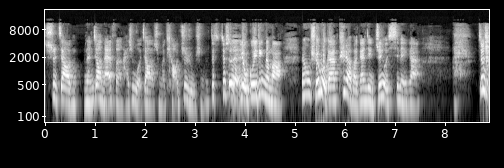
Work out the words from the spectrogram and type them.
是叫能叫奶粉，还是我叫什么调制乳什么？这就是有规定的嘛。然后水果干配料表干净，只有西梅干，哎，就是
